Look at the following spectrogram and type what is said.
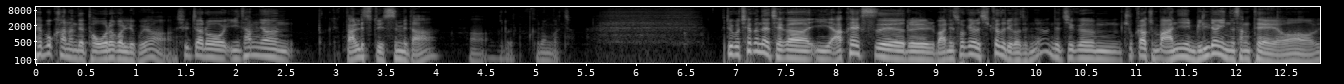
회복하는데 더 오래 걸리고요. 실제로 2, 3년 날릴 수도 있습니다. 어, 그런, 거죠. 그리고 최근에 제가 이 아크엑스를 많이 소개를 시켜드리거든요. 근데 지금 주가 좀 많이 밀려 있는 상태예요.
